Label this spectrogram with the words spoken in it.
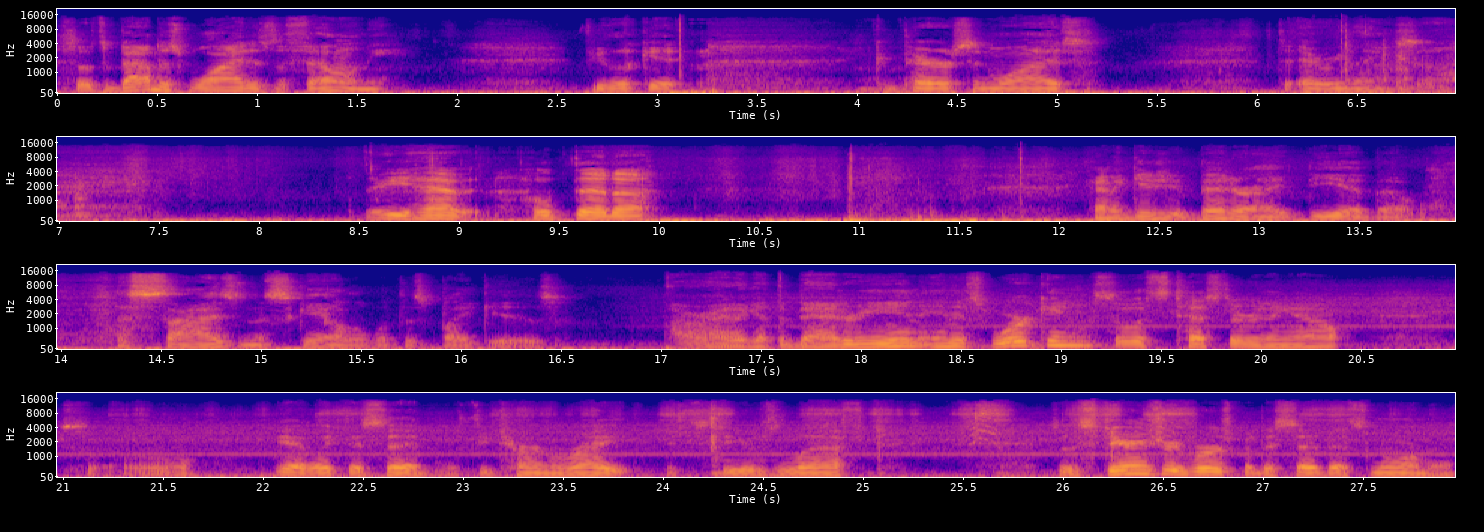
So it's about as wide as the felony. If you look at comparison wise to everything. So there you have it. Hope that uh kind of gives you a better idea about the size and the scale of what this bike is. All right, I got the battery in and it's working, so let's test everything out. So, yeah, like they said, if you turn right, it steers left. So the steering's reversed, but they said that's normal.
